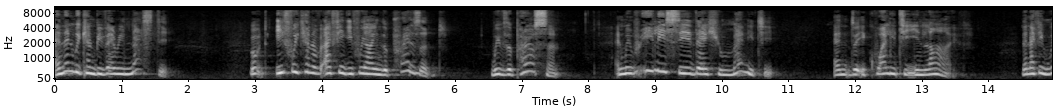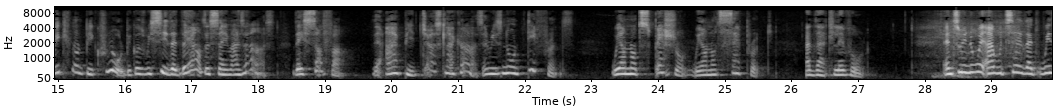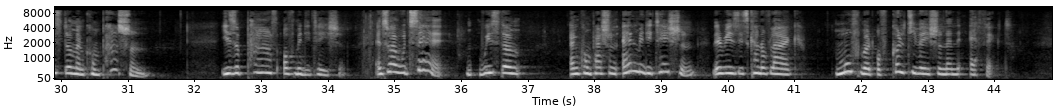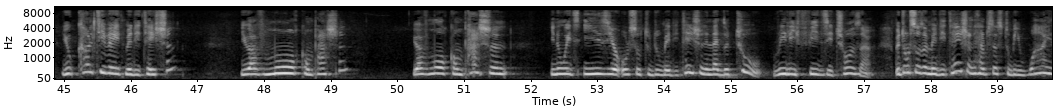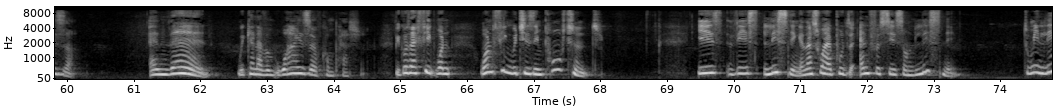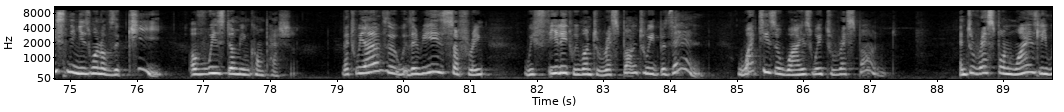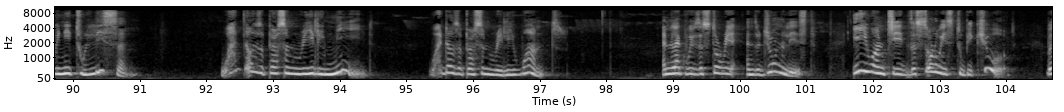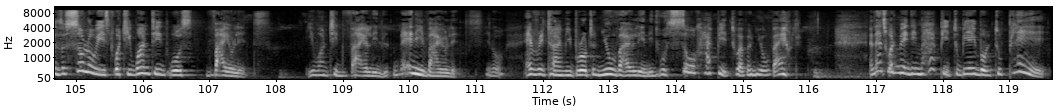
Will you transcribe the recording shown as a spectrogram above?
And then we can be very nasty. But if we kind of, I think if we are in the present with the person, and we really see their humanity, and the equality in life, then I think we cannot be cruel because we see that they are the same as us. They suffer. They're happy just like us. There is no difference. We are not special. We are not separate at that level. And so, in a way, I would say that wisdom and compassion is a path of meditation. And so, I would say wisdom and compassion and meditation, there is this kind of like movement of cultivation and effect. You cultivate meditation, you have more compassion, you have more compassion. You know, it's easier also to do meditation, and that the two really feeds each other. But also, the meditation helps us to be wiser. And then we can have a wiser compassion. Because I think one one thing which is important is this listening, and that's why I put the emphasis on listening. To me, listening is one of the key of wisdom in compassion. That we have the, there is suffering, we feel it, we want to respond to it, but then, what is a wise way to respond? And to respond wisely, we need to listen. What does a person really need? What does a person really want? And like with the story and the journalist, he wanted the soloist to be cured, but the soloist, what he wanted was violence. He wanted violin, many violins, you know. Every time he brought a new violin, he was so happy to have a new violin. and that's what made him happy to be able to play.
